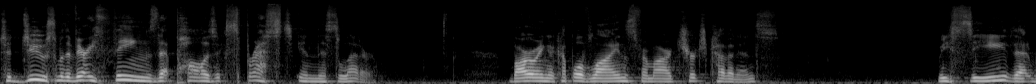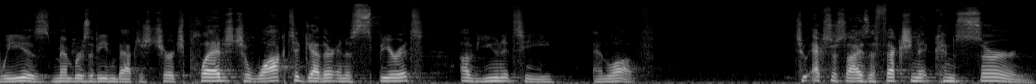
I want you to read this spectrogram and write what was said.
to do some of the very things that Paul has expressed in this letter. Borrowing a couple of lines from our church covenants, we see that we, as members of Eden Baptist Church, pledge to walk together in a spirit of unity and love, to exercise affectionate concern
